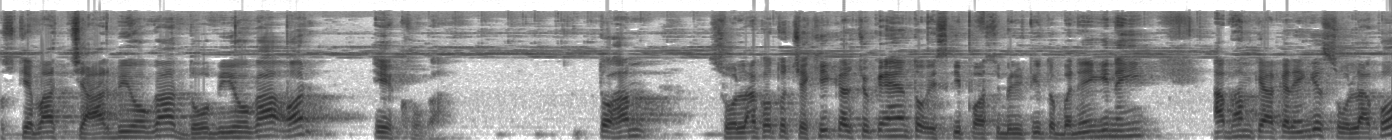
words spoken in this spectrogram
उसके बाद चार भी होगा, दो भी होगा और एक होगा। तो हम सोलह को तो चेक ही कर चुके हैं तो इसकी पॉसिबिलिटी तो बनेगी नहीं। अब हम क्या करेंगे? 16 को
